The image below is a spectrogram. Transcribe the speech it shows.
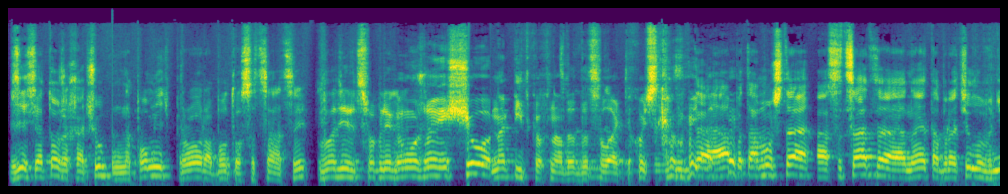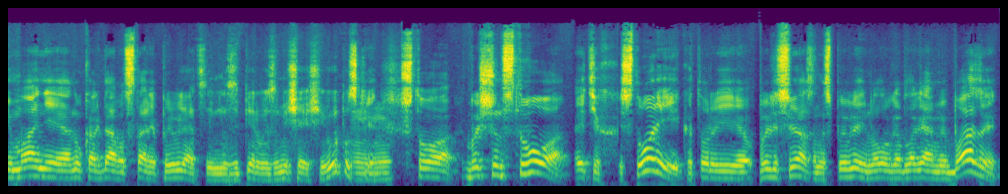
Здесь я тоже хочу напомнить про работу ассоциации владельцев облигаций. Ну, уже еще напитков надо досылать, ты хочешь сказать? Да, потому что ассоциация на это обратила внимание, ну, когда вот стали появляться именно за первые замещающие выпуски, что большинство этих историй, которые были связаны с появлением налогооблагаемой базы,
